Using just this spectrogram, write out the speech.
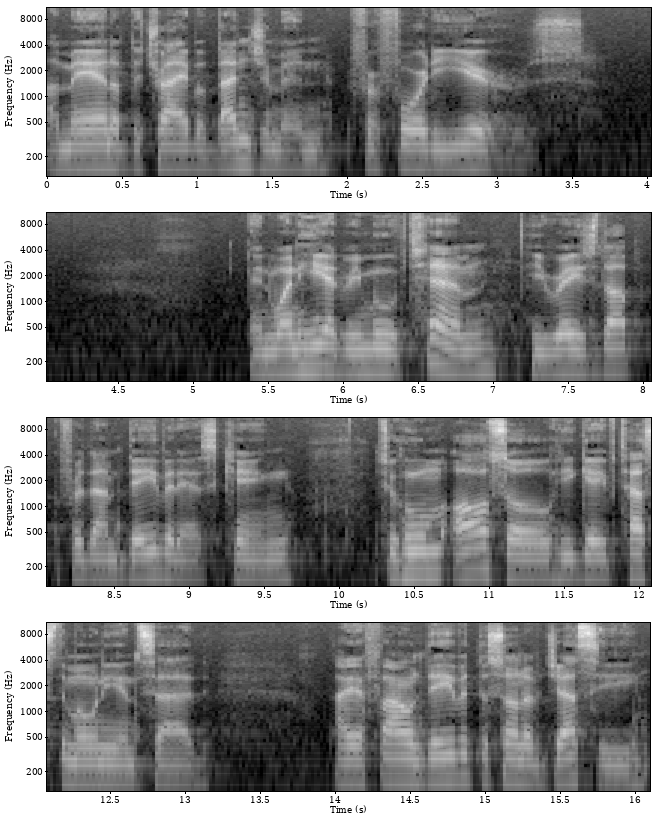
a man of the tribe of Benjamin, for 40 years. And when he had removed him, he raised up for them David as king, to whom also he gave testimony and said, I have found David the son of Jesse,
